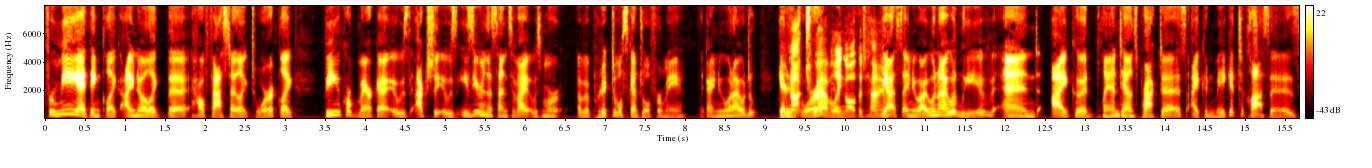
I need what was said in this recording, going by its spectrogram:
for me, I think like I know like the how fast I like to work. Like being in corporate America, it was actually it was easier in the sense of I it was more of a predictable schedule for me. Like I knew when I would get You're into not work. traveling all the time. Yes, I knew I when I would leave, and I could plan dance practice. I could make it to classes.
